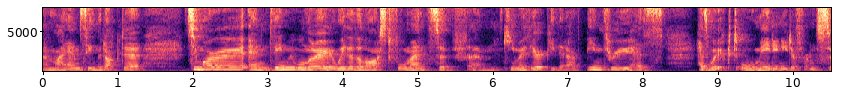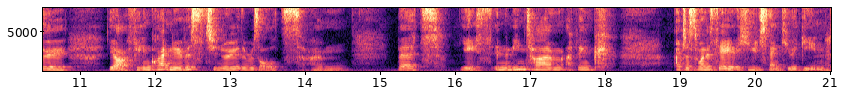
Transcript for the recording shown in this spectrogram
Um, I am seeing the doctor tomorrow and then we will know whether the last four months of um, chemotherapy that I've been through has has worked or made any difference. So yeah, feeling quite nervous to know the results. Um, but yes, in the meantime, I think I just want to say a huge thank you again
